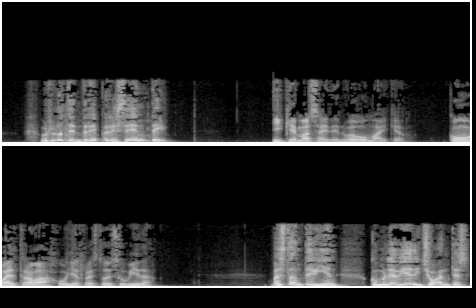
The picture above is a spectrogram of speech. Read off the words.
Lo tendré presente. ¿Y qué más hay de nuevo, Michael? ¿Cómo va el trabajo y el resto de su vida? Bastante bien. Como le había dicho antes,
